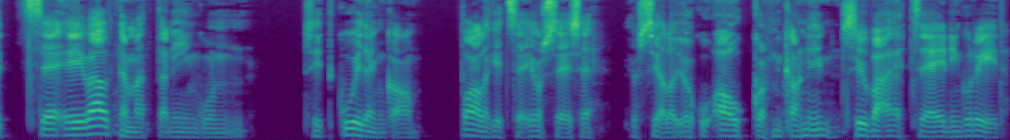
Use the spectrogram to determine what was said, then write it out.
et se ei välttämättä niin kuin sit kuitenkaan palkitse, jos ei se, jos siellä on joku aukko, mikä on niin syvä, että se ei niin kuin riitä.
